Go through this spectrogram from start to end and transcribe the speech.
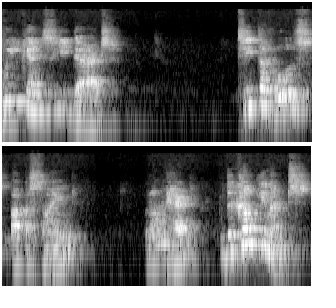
we can see that theta roles are assigned from head to the complement.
